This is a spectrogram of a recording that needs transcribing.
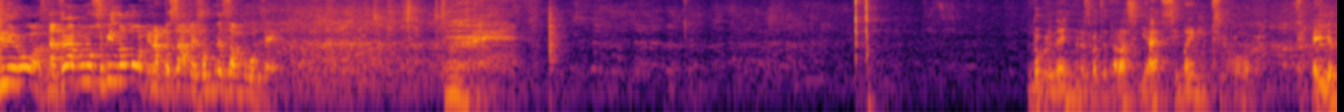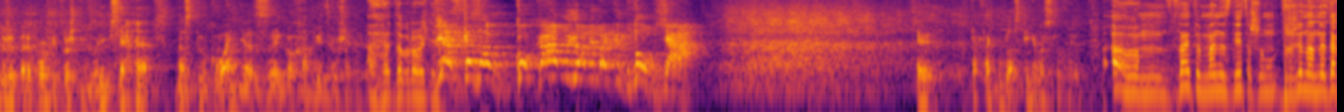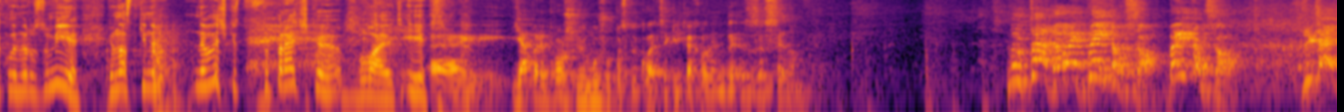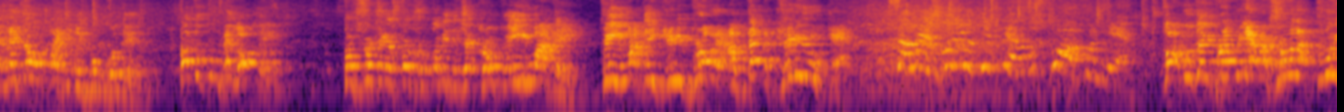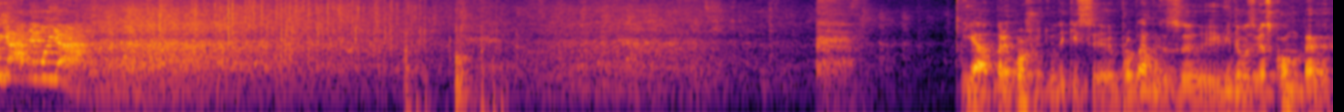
склерозна. Треба було собі на лобі написати, щоб не забути. Добрий день, мене звати Тарас, я сімейний психолог. Е, Я дуже перепрошую, трошки відволікся на спілкування з коханою дружиною. Доброго дня. Я сказав коханою, а не матюкнувся! Так, так, будь ласка, я вас слухаю. А, ем, знаєте, в мене здається, що дружина не деколи не розуміє, і в нас такі нев- невеличкі суперечки бувають. І Е, я перепрошую, мушу поспілкуватися кілька хвилин з сином. Ну так, давай бий то все! Бий то все! Звичайно, для цього платять був годин. А то купи новий! То все через те, що в тобі тече кров твоєї матері. Твоїй матері криві брови, а в тебе криві руки. Я перепрошую, тут якісь е, проблеми з відеозв'язком. Е,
